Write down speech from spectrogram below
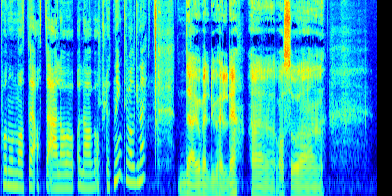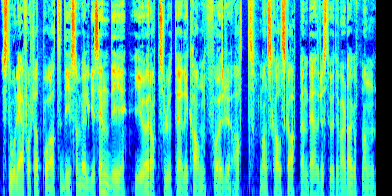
på noen måte at det er lav, lav oppslutning til valgene? Det er jo veldig uheldig, eh, og så eh, stoler jeg fortsatt på at de som velges inn, de gjør absolutt det de kan for at man skal skape en bedre studiehverdag, at man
